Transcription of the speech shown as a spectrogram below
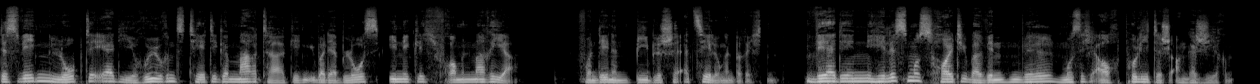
Deswegen lobte er die rührend tätige Martha gegenüber der bloß inniglich frommen Maria von denen biblische Erzählungen berichten. Wer den Nihilismus heute überwinden will, muss sich auch politisch engagieren.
